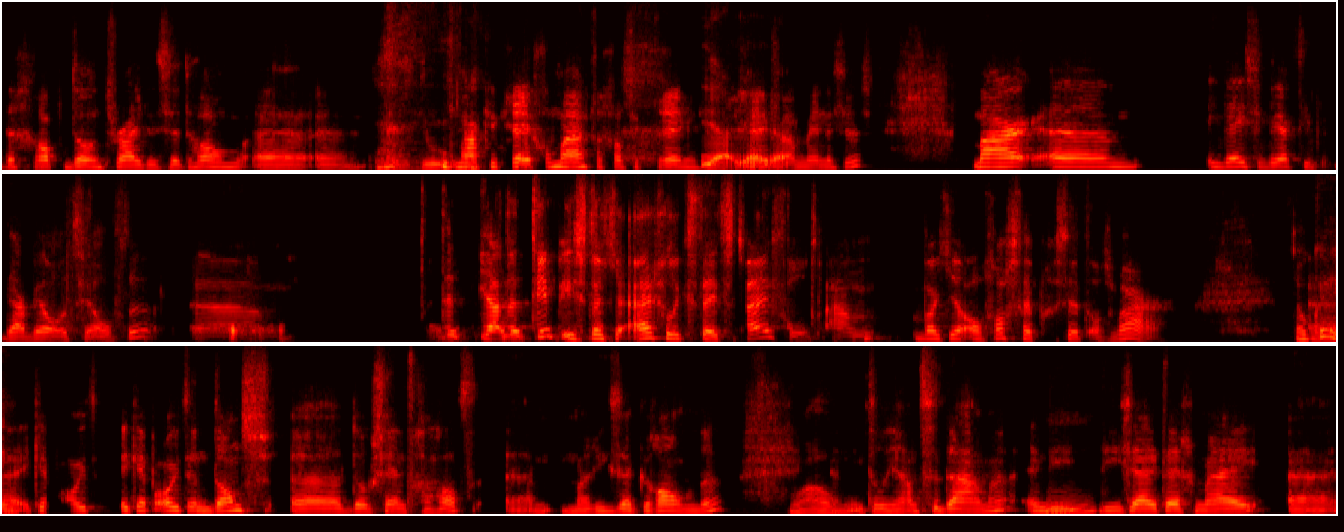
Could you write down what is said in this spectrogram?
de grap don't try this at home uh, doe, maak ik regelmatig als ik training ja, geef ja, aan managers. Maar um, in wezen werkt die daar wel hetzelfde. Ehm, de, ja, de tip is dat je eigenlijk steeds twijfelt aan wat je al vast hebt gezet als waar. Oké. Uh, ik, heb ooit, ik heb ooit een dansdocent uh, gehad, uh, Marisa Grande, wow. een Italiaanse dame. En die, mm. die zei tegen mij: eh,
